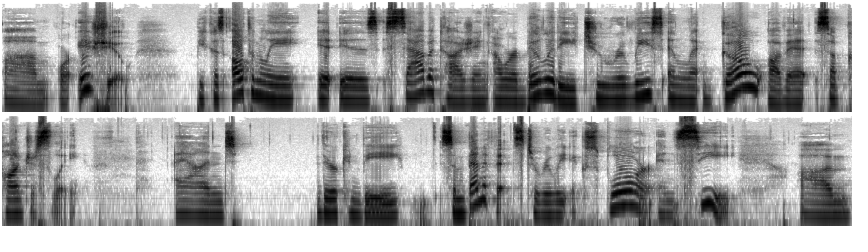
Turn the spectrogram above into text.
um, or issue, because ultimately it is sabotaging our ability to release and let go of it subconsciously. And there can be some benefits to really explore and see um,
